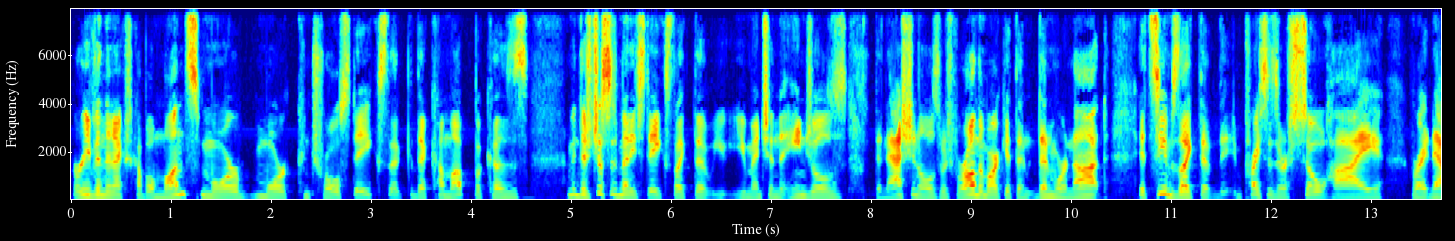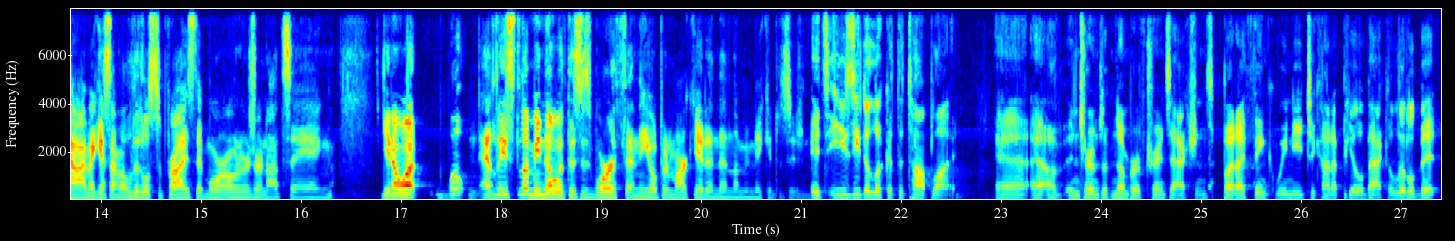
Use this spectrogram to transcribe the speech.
or even the next couple months, more more control stakes that that come up? Because I mean, there's just as many stakes like the you, you mentioned the Angels, the Nationals, which were on the market, then then we're not. It seems like the, the prices are so high right now. I, mean, I guess I'm a little surprised that more owners are not saying. You know what? Well, at least let me know what this is worth in the open market, and then let me make a decision. It's easy to look at the top line uh, in terms of number of transactions, but I think we need to kind of peel back a little bit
